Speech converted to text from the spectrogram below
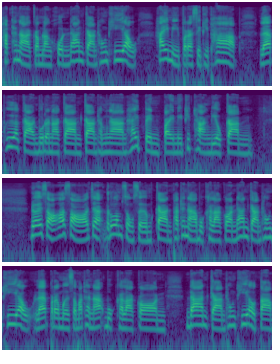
พัฒนากำลังคนด้านการท่องเที่ยว ให้มีประสิทธิภาพ และเพื่อการบูรณาการการทำงานให้เป็นไปในทิศทางเดียวกัน โดยสอสอจะร่วมส่งเสริมการพัฒนาบุคลากรด้านการท่องเที่ยว และประเมินสมรรถนะบุคลากร ด้านการท่องเที่ยวตาม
